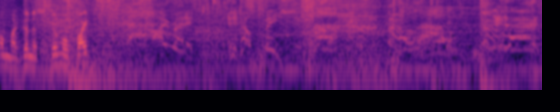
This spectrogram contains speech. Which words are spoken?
Oh my goodness, still more fight. I read it! It helped me! So loud! It hurts!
